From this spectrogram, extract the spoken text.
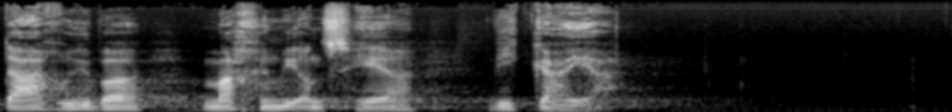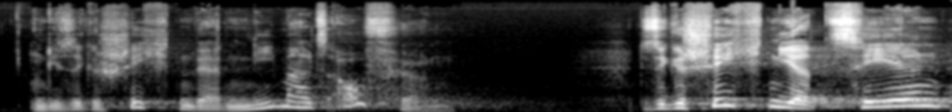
darüber machen wir uns her wie Geier. Und diese Geschichten werden niemals aufhören. Diese Geschichten, die erzählen,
